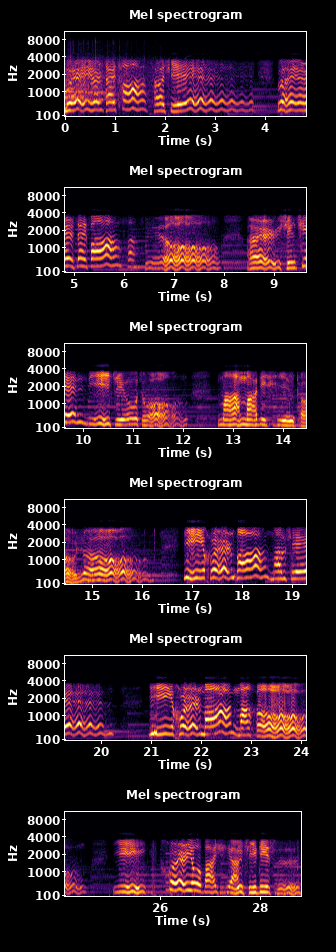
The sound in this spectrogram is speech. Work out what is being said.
为儿在擦擦鞋，为儿在放放酒，儿行千里就做。妈妈的心头肉，一会儿忙忙前，一会儿忙忙后，一会儿又把想起的事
